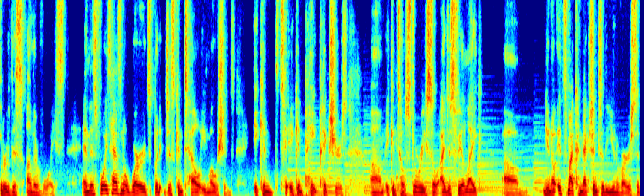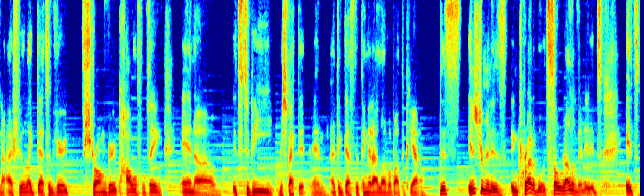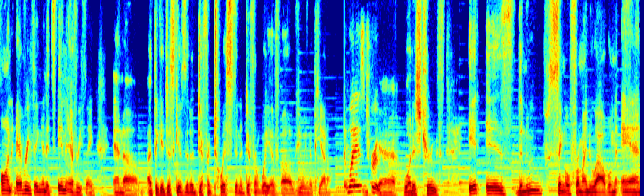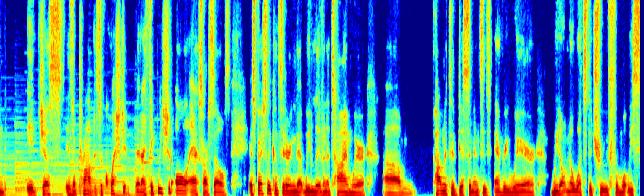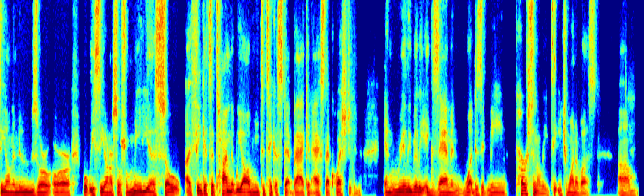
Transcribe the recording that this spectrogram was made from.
through this other voice. And this voice has no words, but it just can tell emotions. It can t- it can paint pictures. Um, it can tell stories. So I just feel like um, you know it's my connection to the universe and i feel like that's a very strong very powerful thing and uh, it's to be respected and i think that's the thing that i love about the piano this instrument is incredible it's so relevant it's it's on everything and it's in everything and uh, i think it just gives it a different twist and a different way of uh, viewing the piano What is truth? yeah what is truth it is the new single from my new album and it just is a prompt. It's a question that I think we should all ask ourselves, especially considering that we live in a time where um, cognitive dissonance is everywhere. We don't know what's the truth from what we see on the news or or what we see on our social media. So I think it's a time that we all need to take a step back and ask that question and really, really examine what does it mean personally to each one of us. Um,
